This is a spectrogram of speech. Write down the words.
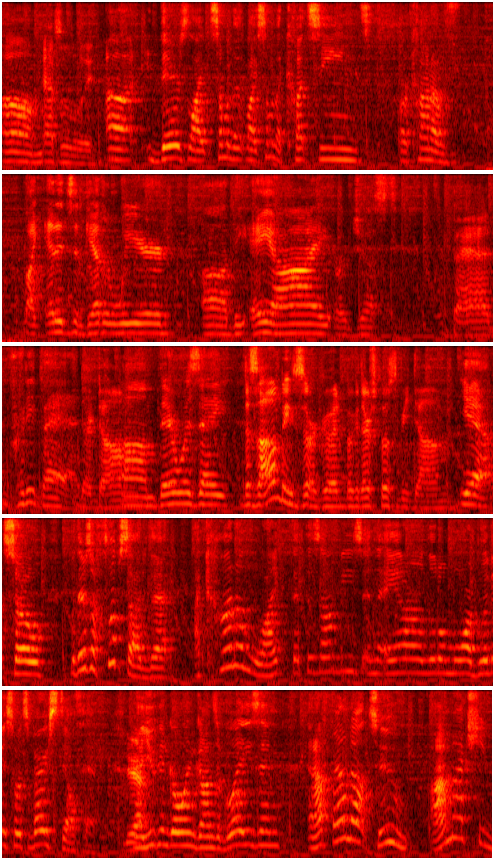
Absolutely. Uh, there's like some of the like some of the cutscenes are kind of like edited together weird. Uh, the AI are just Bad. pretty bad. They're dumb. Um, there was a The zombies are good, but they're supposed to be dumb. yeah. So, but there's a flip side to that. I kind of like that the zombies and the AI are a little more oblivious, so it's very stealth heavy. Yeah. Now you can go in guns a blazing, and I found out too. I'm actually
